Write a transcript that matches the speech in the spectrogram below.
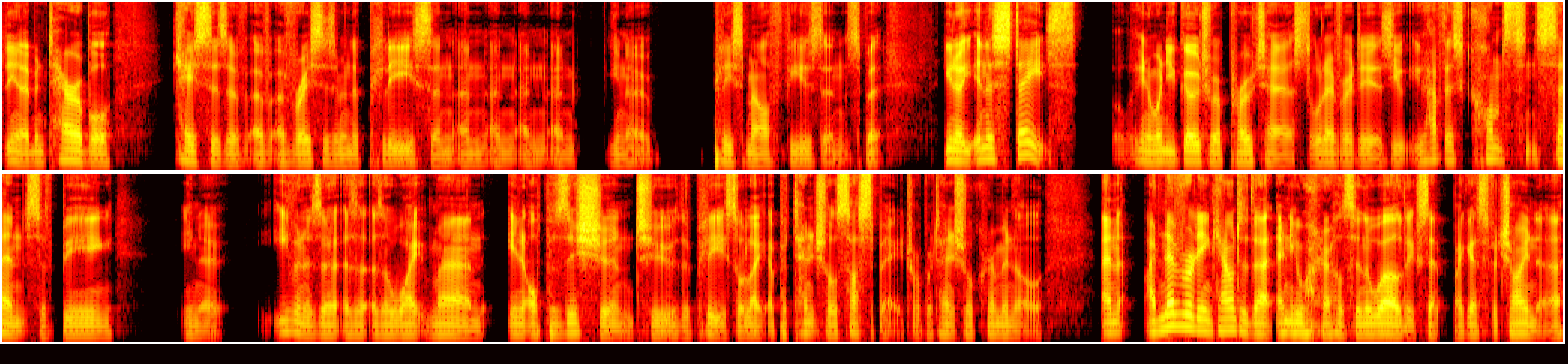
you know have been terrible cases of, of, of racism in the police and, and, and, and, and you know police malfeasance but you know in the states you know when you go to a protest or whatever it is you, you have this constant sense of being you know even as a, as a as a white man in opposition to the police or like a potential suspect or a potential criminal. And i've never really encountered that anywhere else in the world except i guess for china.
